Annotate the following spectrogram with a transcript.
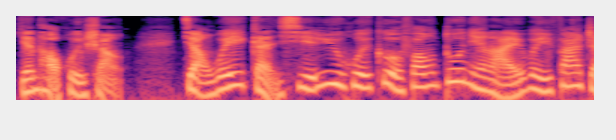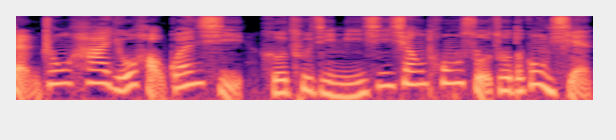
研讨会上，蒋威感谢与会各方多年来为发展中哈友好关系和促进民心相通所做的贡献。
